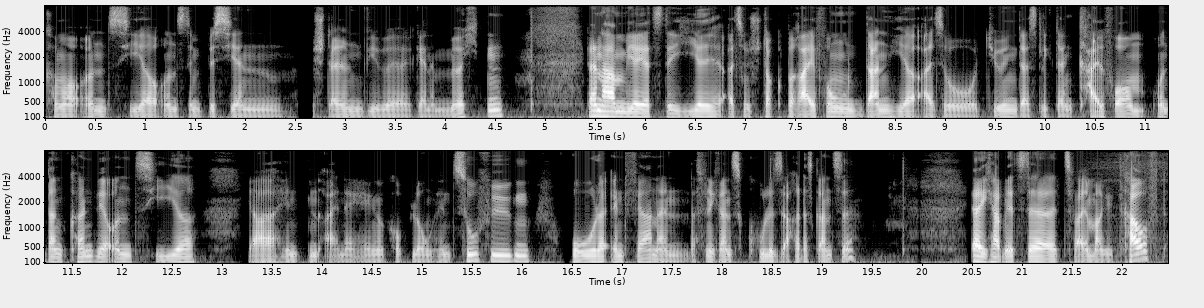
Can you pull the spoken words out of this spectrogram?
können wir uns hier uns ein bisschen stellen, wie wir gerne möchten. Dann haben wir jetzt hier also Stockbereifung, dann hier also Tuning, das liegt in Keilform und dann können wir uns hier ja hinten eine Hängekupplung hinzufügen oder entfernen. Das finde ich ganz coole Sache, das Ganze. Ja, ich habe jetzt äh, zweimal gekauft.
